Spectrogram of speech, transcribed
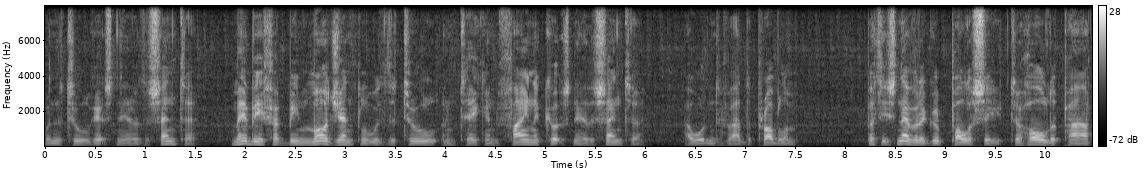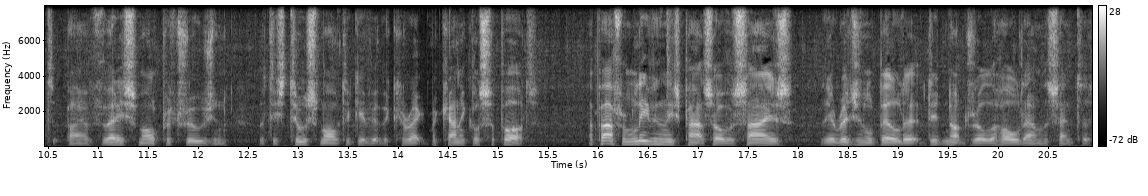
when the tool gets nearer the centre. Maybe if I'd been more gentle with the tool and taken finer cuts near the centre, I wouldn't have had the problem but it's never a good policy to hold a part by a very small protrusion that is too small to give it the correct mechanical support. Apart from leaving these parts oversized, the original builder did not drill the hole down the centre,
